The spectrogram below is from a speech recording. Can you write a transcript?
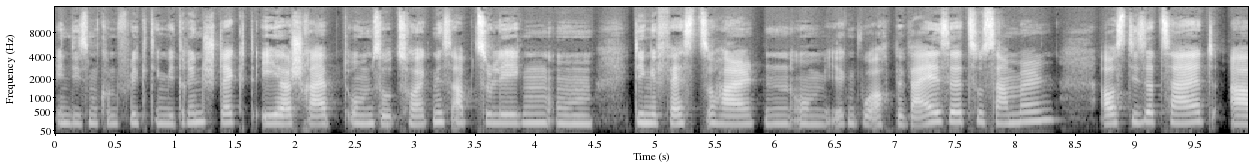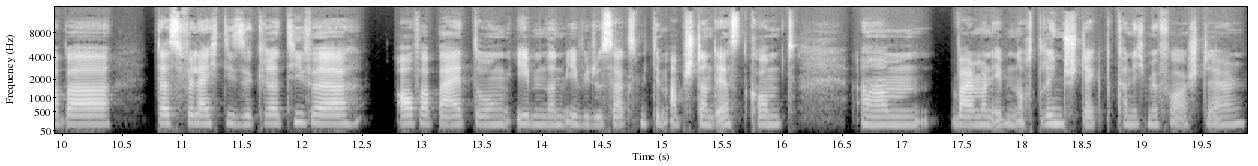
in diesem Konflikt irgendwie drinsteckt, eher schreibt, um so Zeugnis abzulegen, um Dinge festzuhalten, um irgendwo auch Beweise zu sammeln aus dieser Zeit, aber dass vielleicht diese kreative Aufarbeitung eben dann, wie du sagst, mit dem Abstand erst kommt, ähm, weil man eben noch drin steckt, kann ich mir vorstellen.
